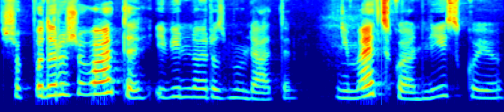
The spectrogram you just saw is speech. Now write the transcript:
Щоб подорожувати і вільно розмовляти німецькою, англійською,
